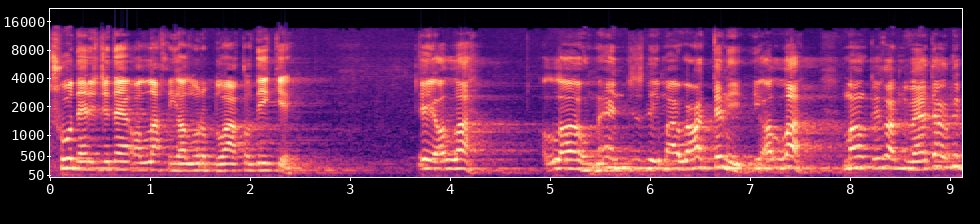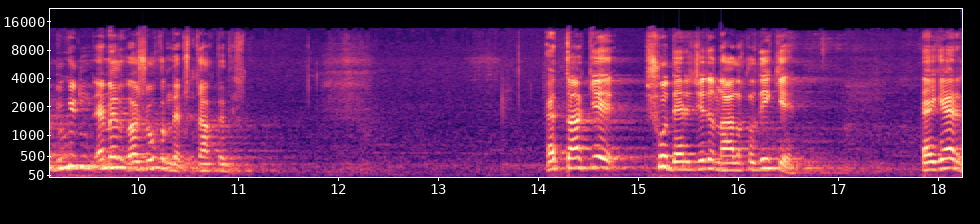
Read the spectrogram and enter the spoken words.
şu derecede Allah yalvarıp dua kıldı ki Ey Allah Allahümme encizli ma vaatteni Ey Allah man kıygan vədağını bugün emel aşoğun dep taqdidir. Hatta ki şu derecede nalı kıldı ki eğer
